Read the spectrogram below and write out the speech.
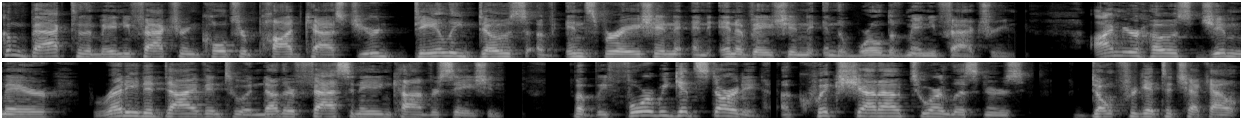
Welcome back to the Manufacturing Culture Podcast, your daily dose of inspiration and innovation in the world of manufacturing. I'm your host, Jim Mayer, ready to dive into another fascinating conversation. But before we get started, a quick shout out to our listeners. Don't forget to check out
